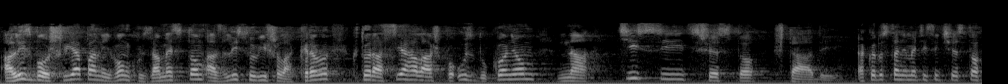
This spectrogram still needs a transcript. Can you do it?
A lis bol šliapaný vonku za mestom a z lisu vyšla krv, ktorá siahala až po úzdu koňom na 1600 štádií. Ako dostaneme 1600?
